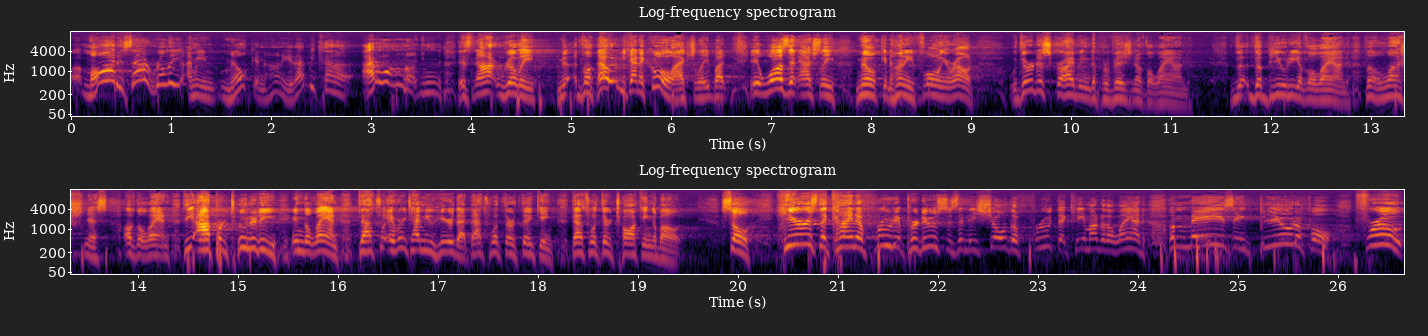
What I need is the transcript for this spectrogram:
Uh, Maud, is that really? I mean, milk and honey. That'd be kind of. I don't know. It's not really. That would be kind of cool, actually. But it wasn't actually milk and honey flowing around. They're describing the provision of the land the, the beauty of the land, the lushness of the land, the opportunity in the land. That's what, every time you hear that, that's what they're thinking. That's what they're talking about. So here's the kind of fruit it produces, and they show the fruit that came out of the land. Amazing, beautiful fruit.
